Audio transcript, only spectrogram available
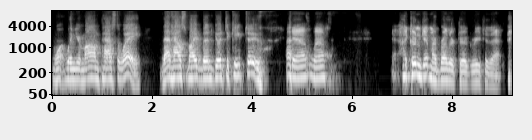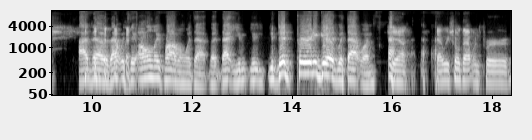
when your mom passed away, that house might have been good to keep too. Yeah, well, I couldn't get my brother to agree to that. I know that was the only problem with that, but that you, you, you did pretty good with that one. Yeah, yeah, we sold that one for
